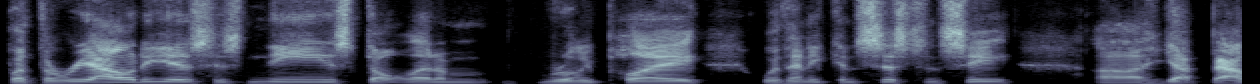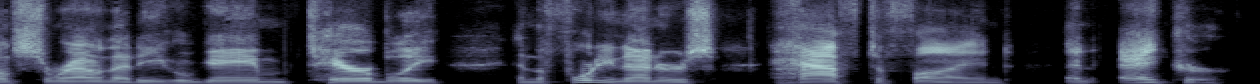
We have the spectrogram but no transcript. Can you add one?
But the reality is his knees don't let him really play with any consistency. Uh, he got bounced around in that Eagle game terribly. And the 49ers have to find an anchor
